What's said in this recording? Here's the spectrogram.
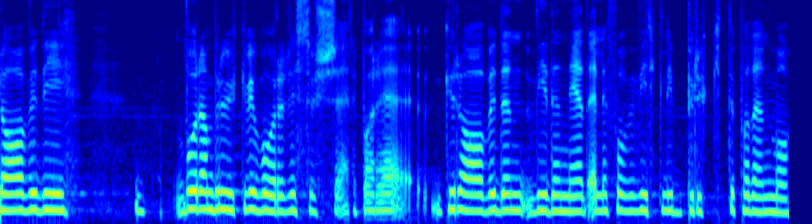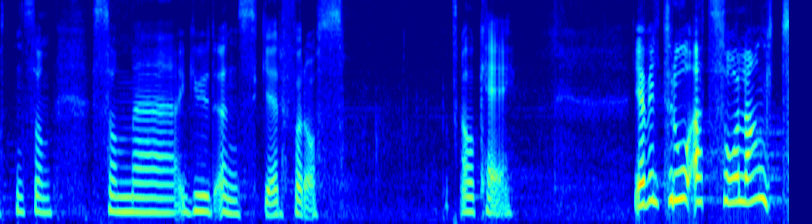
Lar vi de hvordan bruker vi våre ressurser? Bare Graver den, vi det ned, eller får vi virkelig brukt det på den måten som, som uh, Gud ønsker for oss? OK. Jeg vil tro at så langt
